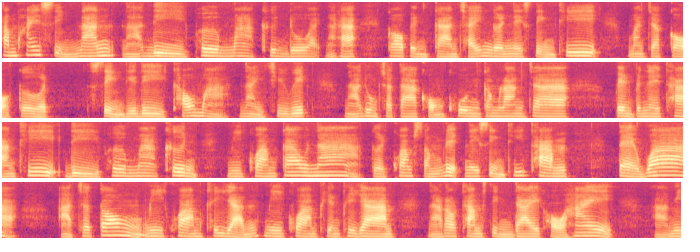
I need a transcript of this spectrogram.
ทำให้สิ่งนั้นนะดีเพิ่มมากขึ้นด้วยนะคะ ก็เป็นการใช้เงินในสิ่งที่มันจะก่อเกิดสิ่งดีๆ เข้ามาในชีวิตนะดวงชะตาของคุณกำลังจะ เป็นไปในทางที่ดีเพิ่มมากขึ้น มีความก้าวหน้า เกิดความสำเร็จในสิ่งที่ทำ แต่ว่าอาจจะต้องมีความขยัน มีความเพียรพยายามนะเราทำสิ่งใดขอให้มี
